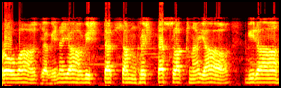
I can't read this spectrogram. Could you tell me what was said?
प्रोवाच विनयाविष्टः संहृष्टश्लक्ष्णया गिरा।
